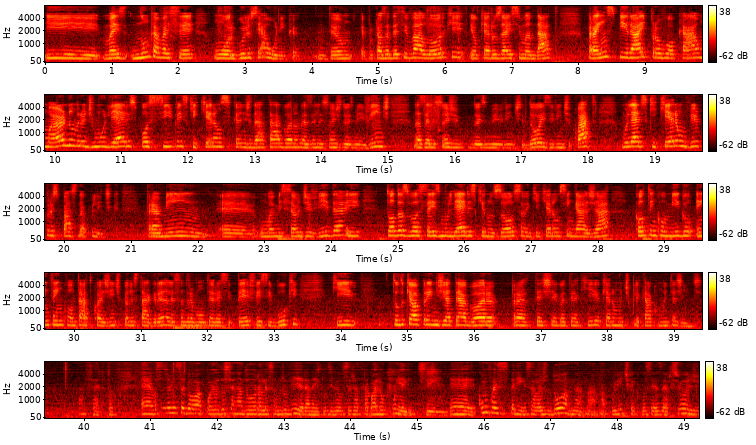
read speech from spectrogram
E mas nunca vai ser um orgulho ser a única. Então, é por causa desse valor que eu quero usar esse mandato para inspirar e provocar o maior número de mulheres possíveis que queiram se candidatar agora nas eleições de 2020, nas eleições de 2022 e 2024, mulheres que queiram vir para o espaço da política. Para mim é uma missão de vida e todas vocês mulheres que nos ouçam e que queiram se engajar, contem comigo, entrem em contato com a gente pelo Instagram, Alessandra Monteiro SP, Facebook, que tudo que eu aprendi até agora para ter chego até aqui, eu quero multiplicar com muita gente. Tá certo. É, você já recebeu o apoio do senador Alessandro Vieira, né? Inclusive você já trabalhou com ele. Sim. É, como foi essa experiência? Ela ajudou na, na, na política que você exerce hoje?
